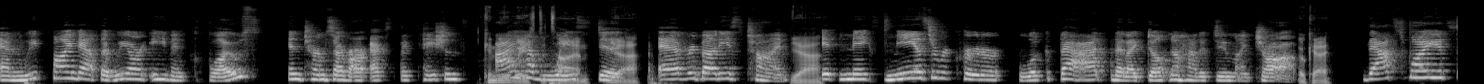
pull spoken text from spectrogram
and we find out that we aren't even close in terms of our expectations, Can be a I have wasted Yeah. everybody's time. Yeah. It makes me as a recruiter look bad that I don't know how to do my job. Okay. That's why it's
